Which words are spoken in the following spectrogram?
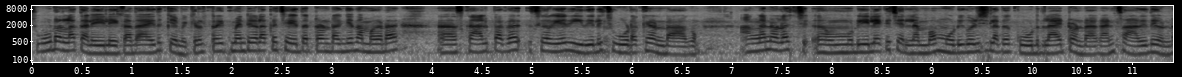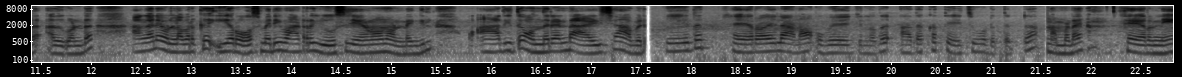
ചൂടുള്ള തലയിലേക്ക് അതായത് കെമിക്കൽ ട്രീറ്റ്മെന്റുകളൊക്കെ ചെയ്തിട്ടുണ്ടെങ്കിൽ നമ്മുടെ സ്കാൽപ്പൊക്കെ ചെറിയ രീതിയിൽ ചൂടൊക്കെ ഉണ്ടാകും. അങ്ങനെയുള്ള മുടിയിലേക്ക് ചെല്ലുമ്പോൾ മുടി കൊഴിച്ചിലൊക്കെ കൂടുതലായിട്ട് ഉണ്ടാകാൻ സാധ്യതയുണ്ട്. അതുകൊണ്ട് അങ്ങനെയുള്ളവർക്ക് ഈ റോസ്മെരി വാട്ടർ യൂസ് ചെയ്യണമെന്നുണ്ടെങ്കിൽ ആദ്യത്തെ ഒന്ന് രണ്ടാഴ്ച അവർ ഏത് ഹെയർ ഓയിലാണോ ഉപയോഗിക്കുന്നത് അതൊക്കെ തേച്ച് കൊടുത്തിട്ട് നമ്മുടെ ഹെയറിനെ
